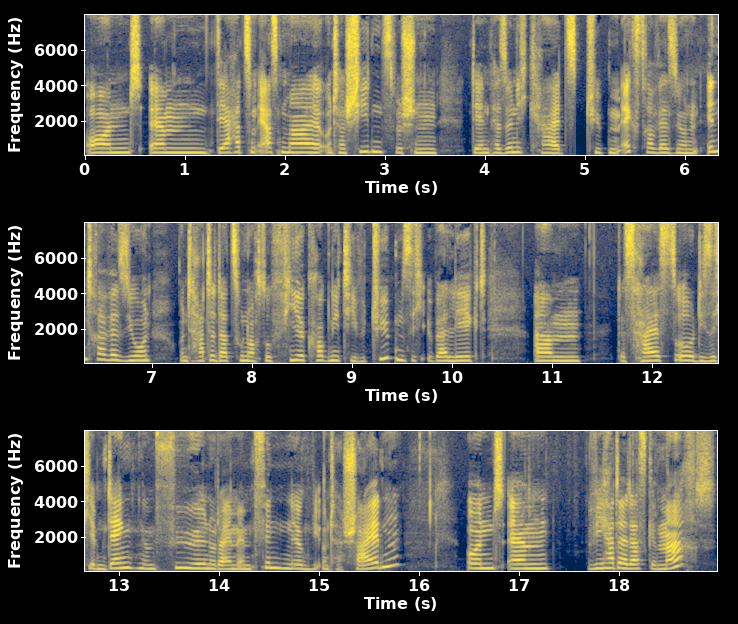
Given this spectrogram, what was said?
Und ähm, der hat zum ersten Mal unterschieden zwischen den Persönlichkeitstypen Extraversion und Intraversion und hatte dazu noch so vier kognitive Typen sich überlegt. Ähm, das heißt so, die sich im Denken, im Fühlen oder im Empfinden irgendwie unterscheiden. Und ähm, wie hat er das gemacht?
